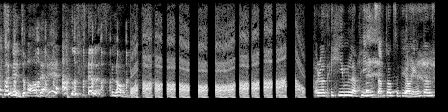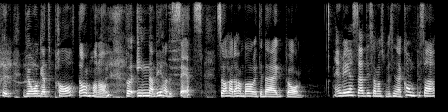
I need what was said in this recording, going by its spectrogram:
Alltså du drar det alldeles för långt. Och det var så himla pinsamt också för jag har inte ens typ vågat prata om honom. För innan vi hade setts så hade han varit iväg på en resa tillsammans med sina kompisar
